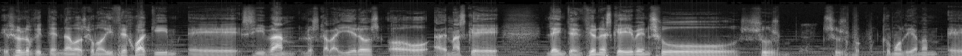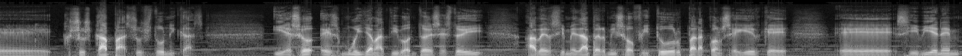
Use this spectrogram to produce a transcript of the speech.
Eso es lo que intentamos. Como dice Joaquín, eh, si van los caballeros, o además que la intención es que lleven sus, sus ¿cómo le llaman? Eh, sus capas, sus túnicas. Y eso es muy llamativo. Entonces estoy a ver si me da permiso Fitur para conseguir que eh, si vienen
